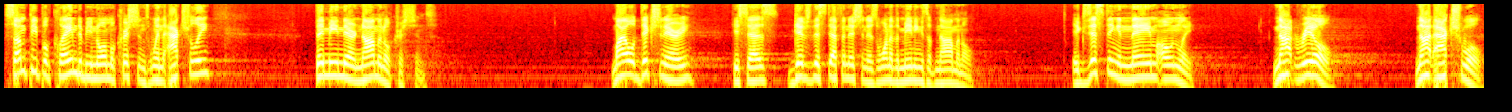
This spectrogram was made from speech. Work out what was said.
Some people claim to be normal Christians when actually they mean they're nominal Christians. My old dictionary he says, gives this definition as one of the meanings of nominal existing in name only, not real, not actual,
